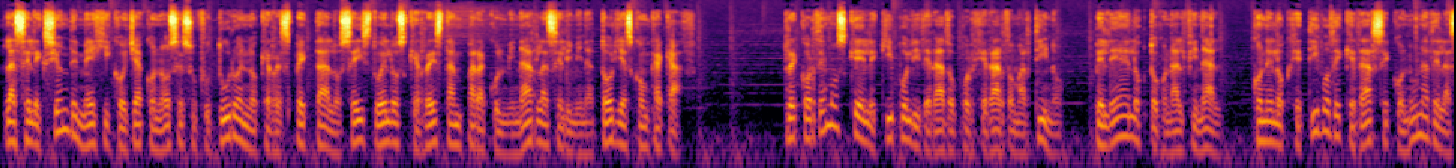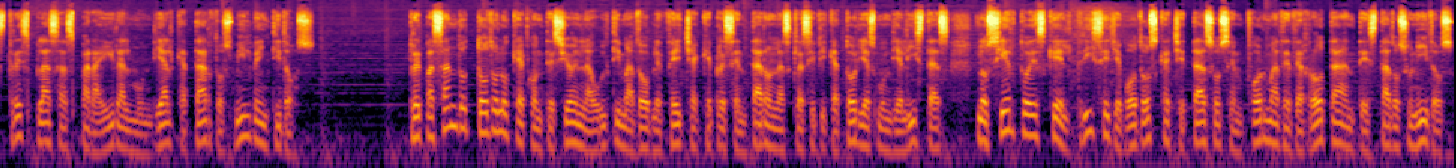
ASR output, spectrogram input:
la selección de México ya conoce su futuro en lo que respecta a los seis duelos que restan para culminar las eliminatorias con CACAF. Recordemos que el equipo liderado por Gerardo Martino pelea el octogonal final, con el objetivo de quedarse con una de las tres plazas para ir al Mundial Qatar 2022. Repasando todo lo que aconteció en la última doble fecha que presentaron las clasificatorias mundialistas, lo cierto es que el Tri se llevó dos cachetazos en forma de derrota ante Estados Unidos,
